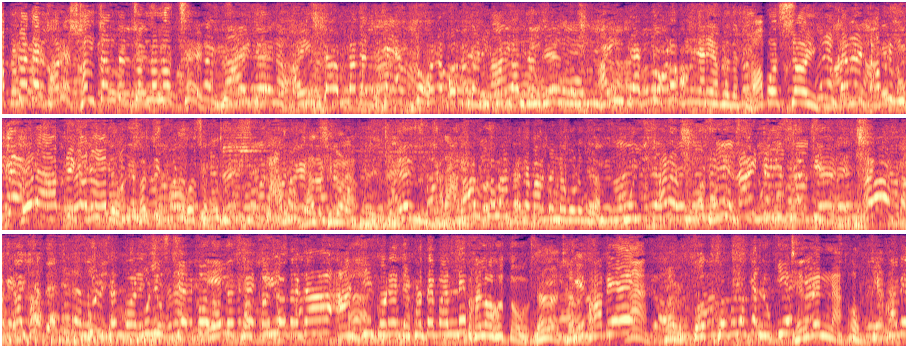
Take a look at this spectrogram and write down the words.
আপনাদের ঘরে সন্তানদের জন্য লড়ছে। অবশ্যই। ছিল না পারবেন না বলে দিলাম এই করে দেখাতে পারলে ভালো হতো। যেভাবে হ্যাঁ। তথ্যগুলোকে লুকিয়ে ঠেলবেন না। যেভাবে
